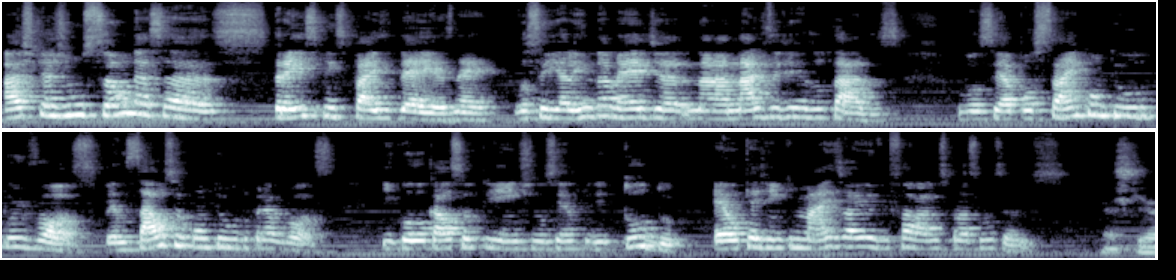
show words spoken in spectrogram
Acho que a junção dessas três principais ideias, né? Você ir além da média na análise de resultados, você apostar em conteúdo por voz, pensar o seu conteúdo para voz e colocar o seu cliente no centro de tudo é o que a gente mais vai ouvir falar nos próximos anos. Acho que é,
